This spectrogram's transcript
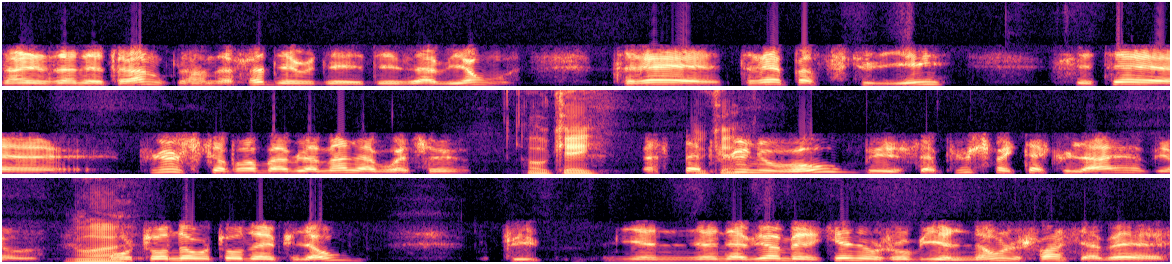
dans les années 30, là, on a fait des, des- des avions très, très particuliers. C'était, euh, plus que probablement la voiture. OK. Parce que C'était plus nouveau, puis c'était plus spectaculaire, puis on, Ouais. on tournait autour d'un pilote. Puis il y, a un avion américain, dont j'ai oublié le nom, je pense qu'il y avait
